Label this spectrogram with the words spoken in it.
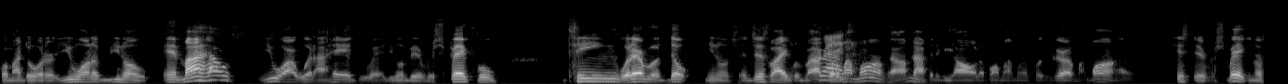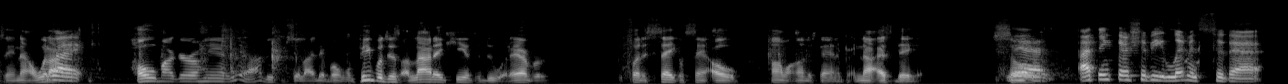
or my daughter. You want to, you know, in my house, you are what I had you at. You're gonna be a respectful teen, whatever adult. You know what I'm saying? Just like if I right. go to my mom's house, I'm not gonna be all up on my motherfucking girl my mom's house. It's still respect. You know what I'm saying? Now, will right. I hold my girl hand? Yeah, I'll do some shit like that. But when people just allow their kids to do whatever for the sake of saying, "Oh, I'm an understanding," nah, it's dead. So yeah, I think there should be limits to that.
